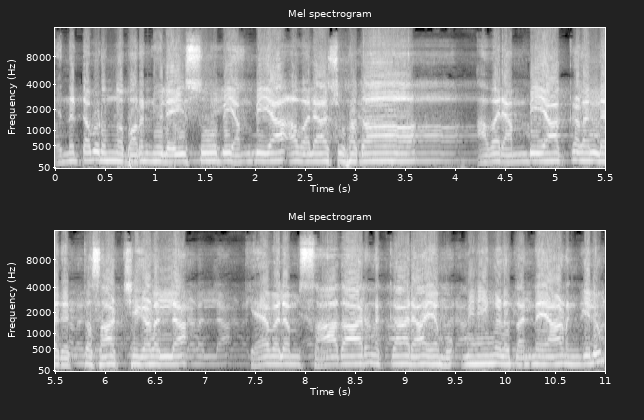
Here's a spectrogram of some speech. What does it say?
എന്നിട്ട് അവിടുന്ന് പറഞ്ഞു ലൈസൂബി അംബിയ അവലാ ശുഹദാ. അവരമ്പിയാക്കളല്ല രക്തസാക്ഷികളല്ല. കേവലം സാധാരണക്കാരായ മുഗ്മിനിങ്ങൾ തന്നെയാണെങ്കിലും.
